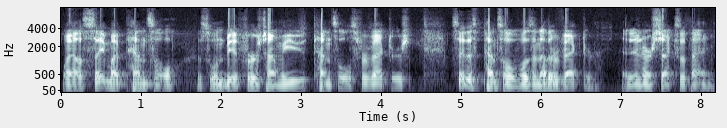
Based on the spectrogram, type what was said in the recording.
Well, say my pencil, this wouldn't be the first time we use pencils for vectors. Say this pencil was another vector. It intersects a thing.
